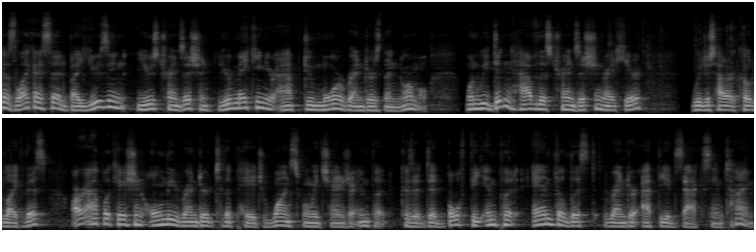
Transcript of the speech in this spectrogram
Because like I said, by using use transition, you're making your app do more renders than normal. When we didn't have this transition right here, we just had our code like this, our application only rendered to the page once when we changed our input, because it did both the input and the list render at the exact same time.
